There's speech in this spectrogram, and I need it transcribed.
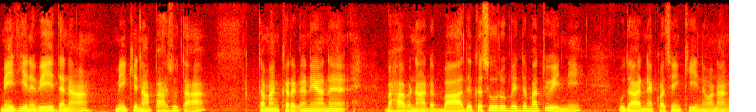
මේ තියෙන වේදනා මේ කියන අපහසුතා Taman කරගෙන යන භාවනාවට බාධක ස්වරූපෙන්ද මතුවෙන්නේ උදාහරණයක් වශයෙන් කියනවා නම්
